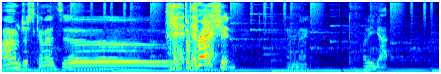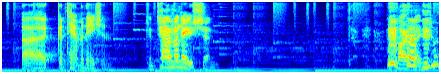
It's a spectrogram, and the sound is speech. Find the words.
I'm just gonna do Depression. depression. Anime. What do you got? Uh, contamination. Contamination. Fireplace. oh,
